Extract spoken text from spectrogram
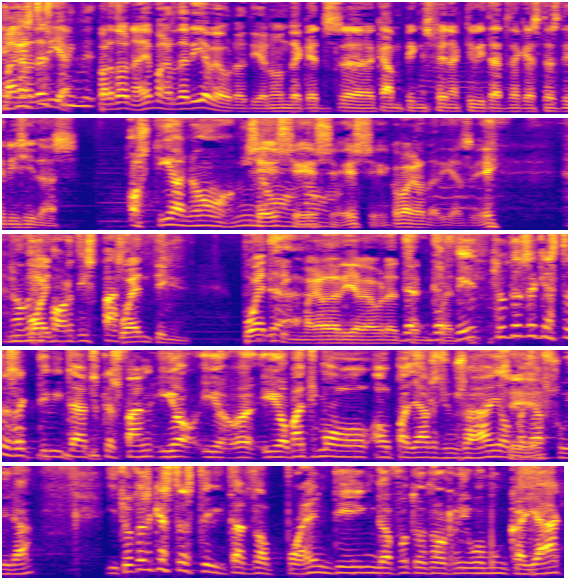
M'agradaria, primer- perdona, eh, m'agradaria veure't en un d'aquests eh, càmpings fent activitats d'aquestes dirigides. Hòstia, no, a mi Sí, no. sí, no. sí, sí, que m'agradaria, sí. No Point- m'importis pas. Puenting. Puenting, m'agradaria veure't De, de fet, totes aquestes activitats que es fan... Jo, jo, jo vaig molt al Pallars Jussà i al Sí. Pallars Sobirà, i totes aquestes activitats del puenting, de fotre del riu amb un caiac,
